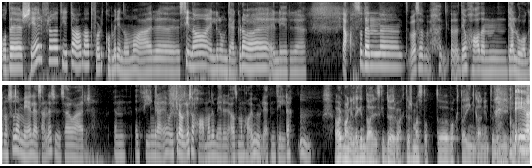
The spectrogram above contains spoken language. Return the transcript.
Og det skjer fra tid til annen at folk kommer innom og er uh, sinna, eller om de er glade, eller uh, Ja, så den uh, Altså, det å ha den dialogen også da, med leserne syns jeg jo er en, en fin greie. Og i Kragerø så har man jo mer Altså, man har jo muligheten til det. Mm. Det har vært mange legendariske dørvakter som har stått og vokta inngangen til de kontorene. Ja.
